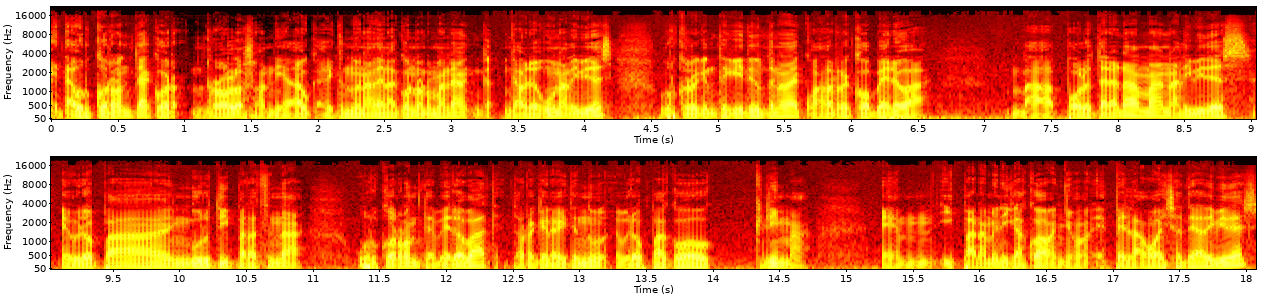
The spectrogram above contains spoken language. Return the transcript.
Eta urkorronteak hor rol oso handia dauka. Egiten duena delako normalean, gaur egun adibidez, urkorronteak egiten dutena da, kuadorreko beroa, ba, polotarara man, adibidez, Europa ingurutik paratzen da, urkorronte bero bat, eta horrek ere egiten du, Europako klima, em, Ipar Amerikakoa, baino epelagoa izatea adibidez,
